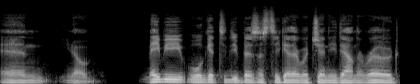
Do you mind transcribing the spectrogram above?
and you know maybe we'll get to do business together with Jenny down the road.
